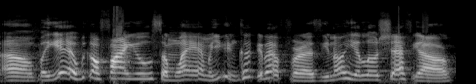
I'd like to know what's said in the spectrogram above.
um, but yeah, we gonna find you some lamb and you can cook it up for us. You know, he a little chef, y'all.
